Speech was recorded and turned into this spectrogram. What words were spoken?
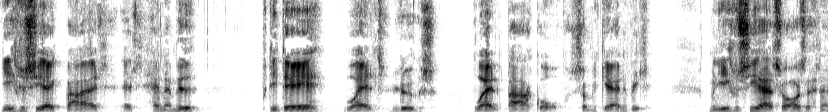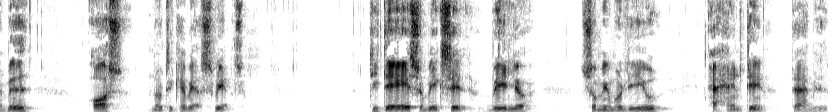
Jesus siger ikke bare, at, at han er med på de dage, hvor alt lykkes, hvor alt bare går, som vi gerne vil. Men Jesus siger altså også, at han er med, også når det kan være svært. De dage, som vi ikke selv vælger, som vi må leve, er han den, der er med.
